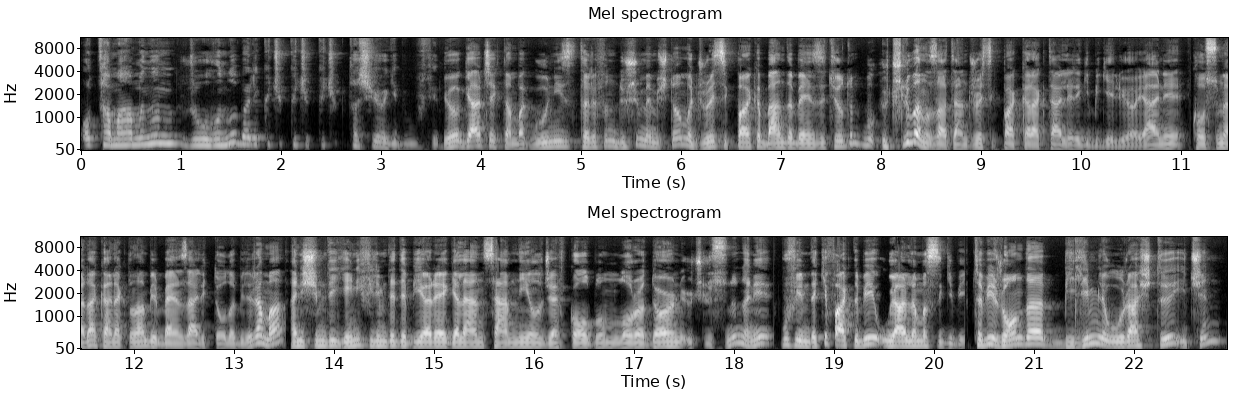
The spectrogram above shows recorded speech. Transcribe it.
O tamamının ruhunu böyle küçük küçük küçük taşıyor gibi bu film. Yo gerçekten bak Goonies tarafını düşünmemiştim ama Jurassic Park'a ben de benzetiyordum. Bu üçlü bana zaten Jurassic Park karakterleri gibi geliyor. Yani kostümlerden kaynaklanan bir benzerlik de olabilir ama hani şimdi yeni filmde de bir araya gelen Sam Neill, Jeff Goldblum, Laura Dern üçlüsünün hani bu filmdeki farklı bir uyarlaması gibi. Tabii Ronda bilimle uğraştığı için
